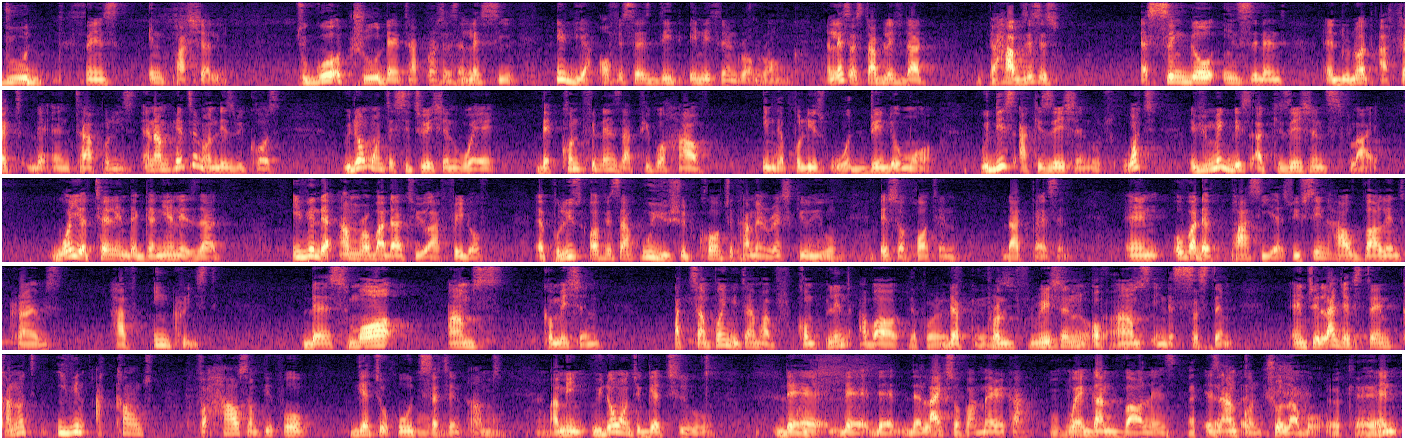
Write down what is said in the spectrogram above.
do things impartially to go through the entire process and let's see if their officers did anything wrong. Wrong. And let's establish that perhaps this is a single incident and do not affect the entire police. And I'm hitting on this because we don't want a situation where the confidence that people have in the police would dwindle more. With these accusations, what if you make these accusations fly? What you're telling the Ghanaian is that even the armed robber that you are afraid of, a police officer who you should call to come and rescue you is supporting that person. And over the past years, we've seen how violent crimes have increased. The small arms commission, at some point in time, have complained about the, the proliferation of, of arms. arms in the system, and to a large extent, cannot even account for how some people get to hold certain arms. I mean, we don't want to get to the, the, the, the likes of America, where gun violence is uncontrollable. Okay. And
